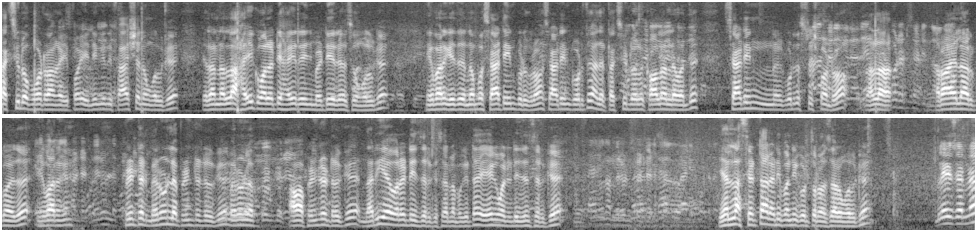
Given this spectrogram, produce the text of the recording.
டக்ஸிடோ போடுறாங்க இப்போ. இன்னைக்கு இது ஃபேஷன் உங்களுக்கு. இதெல்லாம் நல்லா high quality high range materials உங்களுக்கு. இங்கே பாருங்கள் இது நம்ம சாட்டின் கொடுக்குறோம். சாட்டின் கொடுத்து அந்த டக்ஸிடோவில் காலரில் வந்து சாட்டின் கொடுத்து ஸ்டிச் பண்ணுறோம் நல்லா ராயலாக இருக்கும் இது. இங்கே பாருங்கள் பிரிண்டட் மெரூனில் பிரிண்டட் இருக்குது மெரூனில் ஆமாம் பிரிண்டட் இருக்குது நிறைய வெரைட்டிஸ் இருக்குது சார் நம்மக்கிட்ட ஏகப்பட்ட டிசைன்ஸ் இருக்குது எல்லாம் செட்டாக ரெடி பண்ணி கொடுத்துருவோம் சார் உங்களுக்கு. பிளேசர்னா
